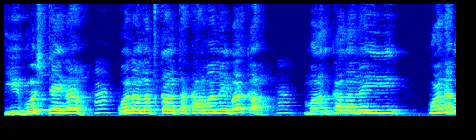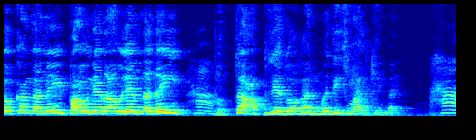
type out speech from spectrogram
ही गोष्ट आहे ना कोणालाच कळता कामा नाही बर का? हा. मालकाला नाही कोणा लोकांना नाही पाहुण्या रावल्यांना नाही. हा. फक्त आपल्या दोघांमध्येच मालकीन बाई. हा.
